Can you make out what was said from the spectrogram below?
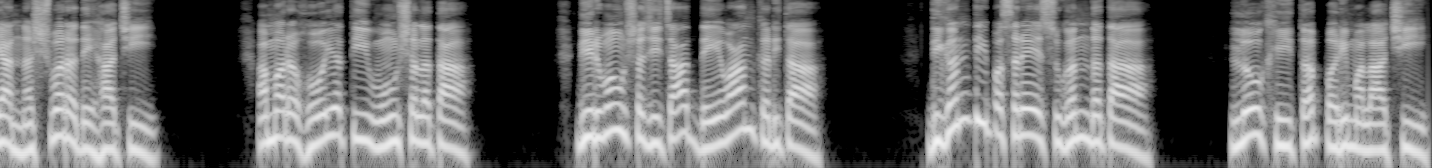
या नश्वर देहाची. अमर होय ती वंशलता निर्वंशजीचा देवान करिता दिगंती पसरे सुगंधता लोकहित परिमलाची.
